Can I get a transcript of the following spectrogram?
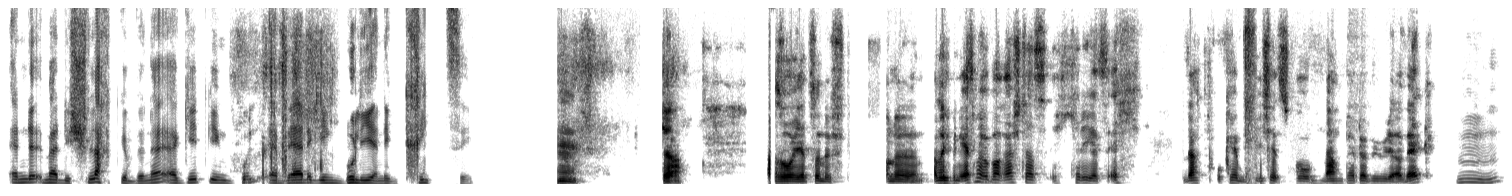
Ende immer die Schlacht gewinne. Er geht gegen Bully, er werde gegen Bully in den Krieg ziehen. Hm. Ja. Also jetzt so eine, so eine, also ich bin erstmal überrascht, dass ich hätte jetzt echt gedacht, okay, Bully ist jetzt so nach dem Pepperby wieder weg. Mhm.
